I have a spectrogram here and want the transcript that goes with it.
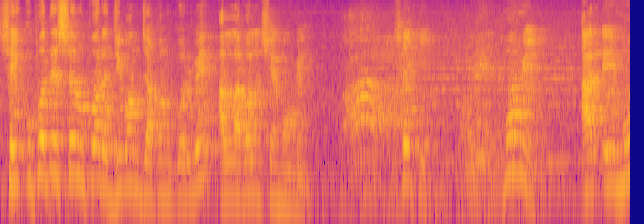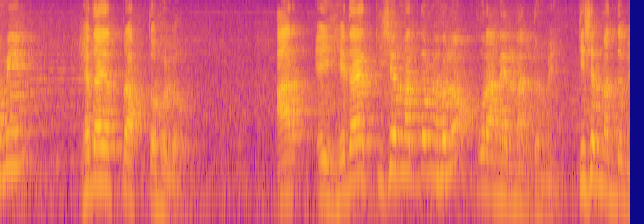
সেই উপদেশের উপরে জীবন যাপন করবে, আল্লাহ বলেন সে মুমিন। সে কি? মুমিন। আর এই মুমিন হেদায়ত প্রাপ্ত হলো। আর এই হেদায়ত কিসের মাধ্যমে হলো? কোরআনের মাধ্যমে। কিসের মাধ্যমে?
